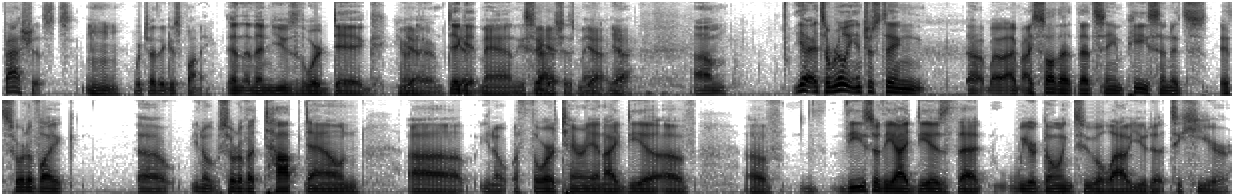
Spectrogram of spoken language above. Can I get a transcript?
fascists, Mm-hmm. which I think is funny. And, and then use the word dig here Yeah, and there. Dig yeah. it, man. These Dig it. fascists, man. Yeah, yeah. Um, yeah, it's a really interesting. Uh, I, I saw that that same piece, and it's it's sort of like, uh, you know, sort of a top down, uh, you know, authoritarian idea of of these are the ideas that we are going to allow you to to hear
